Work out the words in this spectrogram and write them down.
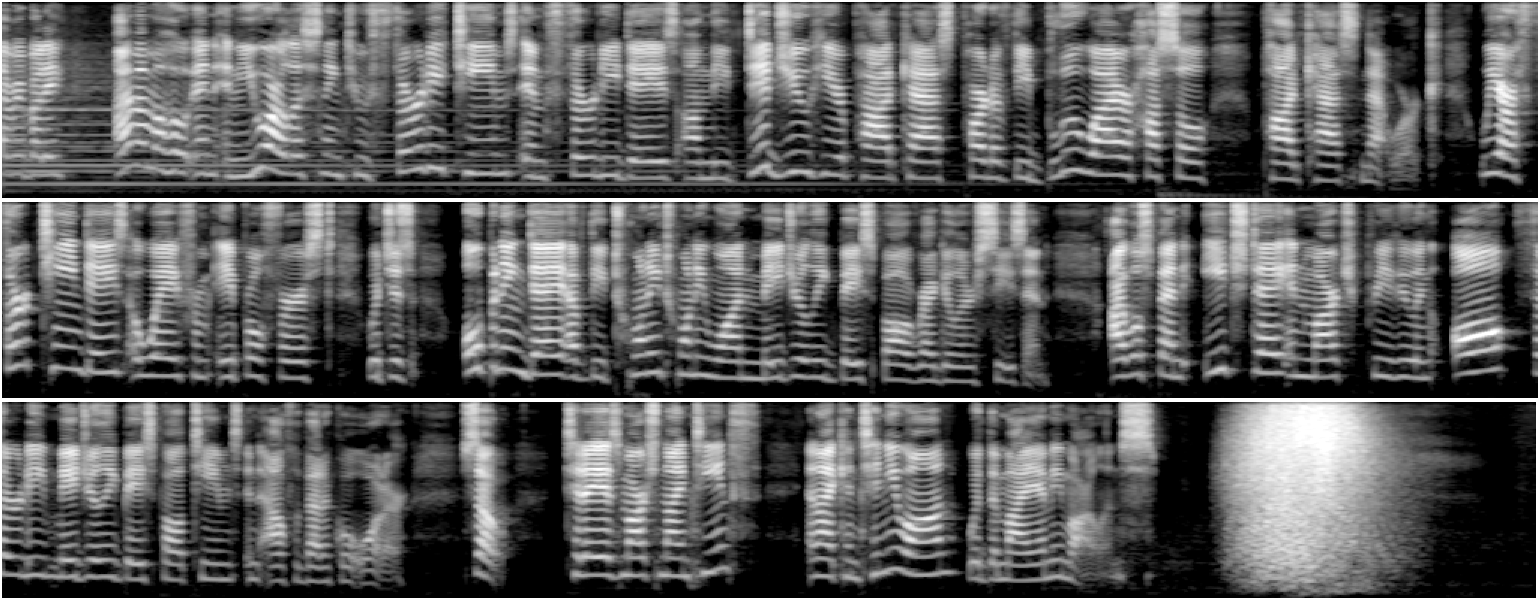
everybody. I'm Emma Houghton, and you are listening to 30 Teams in 30 Days on the Did You Hear podcast, part of the Blue Wire Hustle podcast network. We are 13 days away from April 1st, which is opening day of the 2021 Major League Baseball regular season. I will spend each day in March previewing all 30 Major League Baseball teams in alphabetical order. So, today is March 19th, and I continue on with the Miami Marlins.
